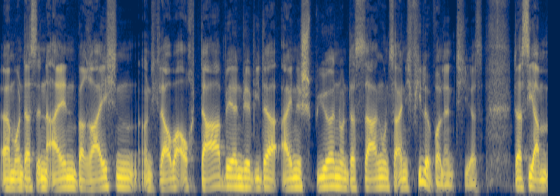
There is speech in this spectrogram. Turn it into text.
ähm, und das in allen Bereichen. Und ich glaube, auch da werden wir wieder eine spüren und das sagen uns eigentlich viele Volunteers, dass sie am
